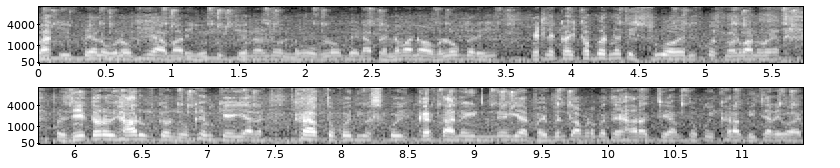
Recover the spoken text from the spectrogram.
બાકી પહેલો વ્લોગ છે અમારી યુટ્યુબ ચેનલનો નવો વ્લોગ એને આપણે નવા નવા વ્લોગ કરી એટલે કંઈ ખબર નથી શું હવે રિસ્પોન્સ મળવાનું હોય. પણ જે કરો એ સારું જ કરજો. કેમ કે યાર ખરાબ તો કોઈ દિવસ કોઈ કરતા નહીં યાર ભાઈબંધ તો આપણે બધા સારા જ છે. આમ તો કોઈ ખરાબ વિચાર એવા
